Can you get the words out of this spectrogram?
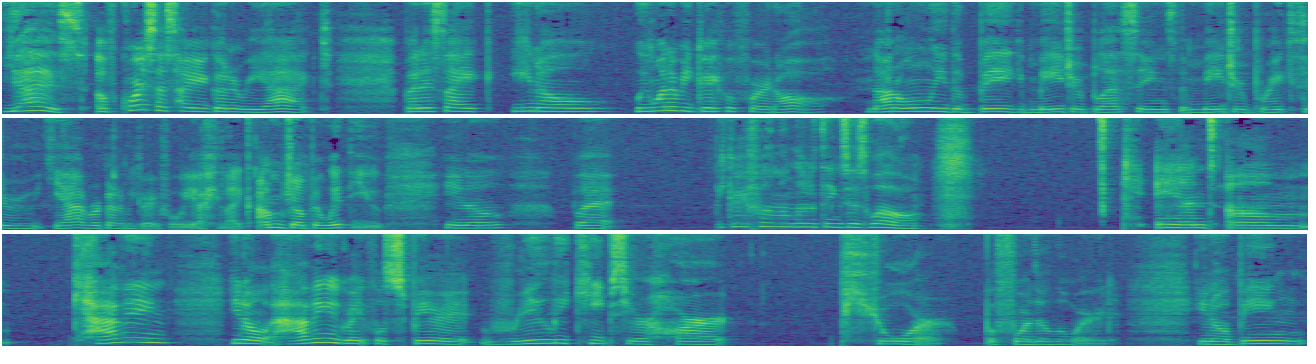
Yes, of course, that's how you're going to react. But it's like, you know, we want to be grateful for it all. Not only the big major blessings, the major breakthrough. Yeah, we're going to be grateful. Yeah, like I'm jumping with you, you know, but be grateful in the little things as well and um having you know having a grateful spirit really keeps your heart pure before the Lord. You know, being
